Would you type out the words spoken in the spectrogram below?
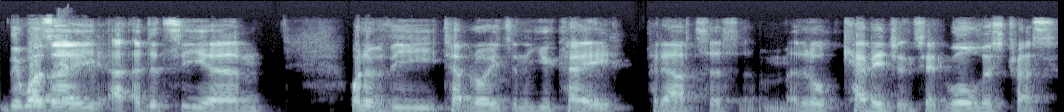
there was a. I did see um, one of the tabloids in the UK put out a, a little cabbage and said, "Will Liz trust?"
